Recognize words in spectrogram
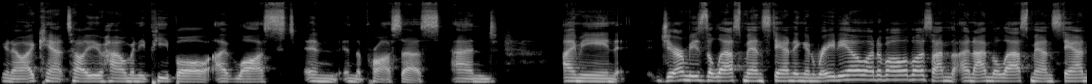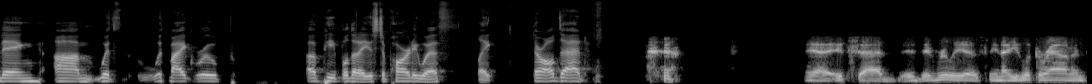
You know, I can't tell you how many people I've lost in in the process. And I mean, Jeremy's the last man standing in radio out of all of us. I'm and I'm the last man standing um, with with my group of people that I used to party with. Like they're all dead. yeah, it's sad. It, it really is. You know, you look around and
